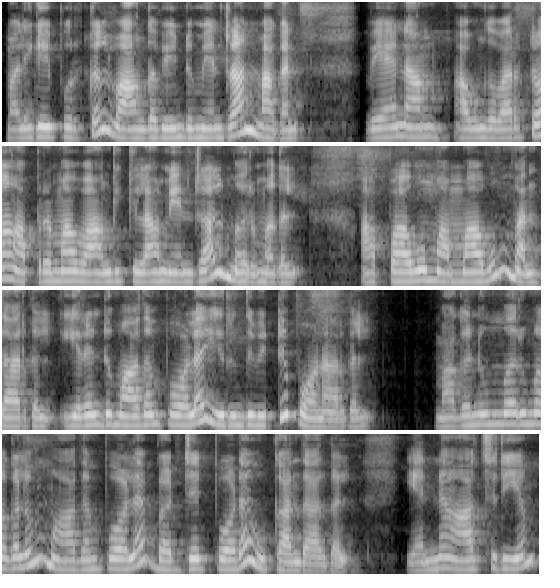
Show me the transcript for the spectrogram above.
மளிகை பொருட்கள் வாங்க வேண்டும் என்றான் மகன். வேணாம் அவங்க வரட்டும் அப்புறமா வாங்கிக்கலாம் என்றால் மருமகள். அப்பாவும் அம்மாவும் வந்தார்கள். இரண்டு மாதம் போல இருந்துவிட்டு போனார்கள். மகனும் மருமகளும் மாதம் போல பட்ஜெட் போட உட்கார்ந்தார்கள். என்ன ஆச்சரியம்?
